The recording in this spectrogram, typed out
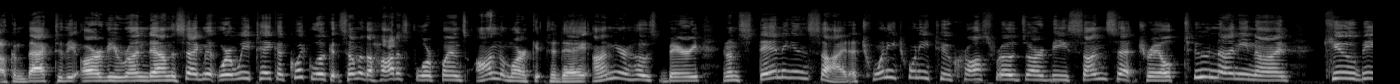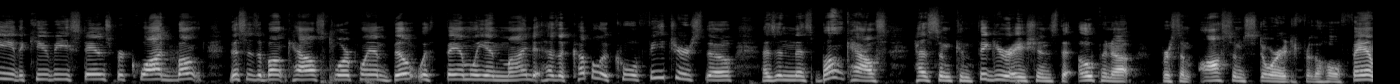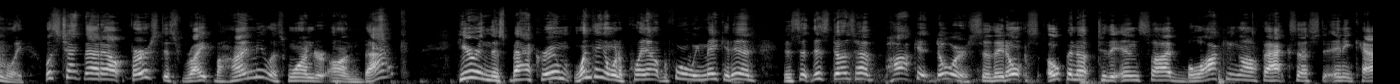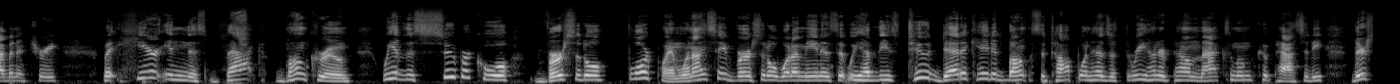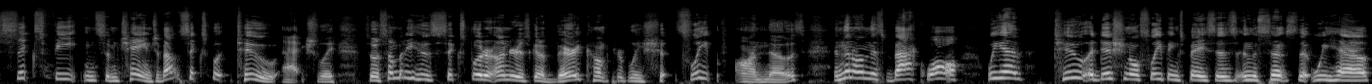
Welcome back to the RV Rundown, the segment where we take a quick look at some of the hottest floor plans on the market today. I'm your host, Barry, and I'm standing inside a 2022 Crossroads RV Sunset Trail 299 QB. The QB stands for quad bunk. This is a bunkhouse floor plan built with family in mind. It has a couple of cool features though, as in this bunkhouse has some configurations that open up for some awesome storage for the whole family. Let's check that out first. It's right behind me. Let's wander on back. Here in this back room, one thing I want to point out before we make it in is that this does have pocket doors, so they don't open up to the inside, blocking off access to any cabinetry. But here in this back bunk room, we have this super cool, versatile floor plan. When I say versatile, what I mean is that we have these two dedicated bunks. The top one has a 300 pound maximum capacity. They're six feet and some change, about six foot two actually. So somebody who's six foot or under is gonna very comfortably sleep on those. And then on this back wall, we have two additional sleeping spaces in the sense that we have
